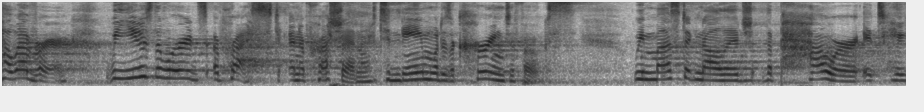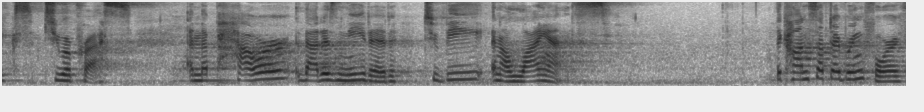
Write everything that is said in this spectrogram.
However, we use the words oppressed and oppression to name what is occurring to folks. We must acknowledge the power it takes to oppress and the power that is needed to be an alliance. The concept I bring forth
